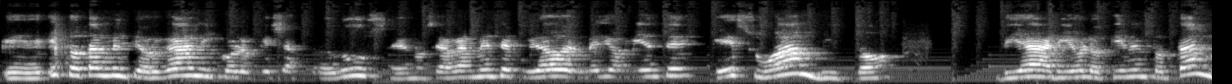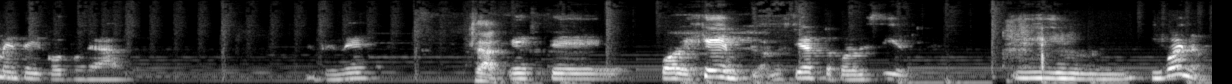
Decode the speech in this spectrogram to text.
es totalmente orgánico lo que ellas producen, o sea, realmente el cuidado del medio ambiente, que es su ámbito diario, lo tienen totalmente incorporado. ¿Entendés? Claro. Este, por ejemplo, ¿no es cierto? Por decir. Y, bueno,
